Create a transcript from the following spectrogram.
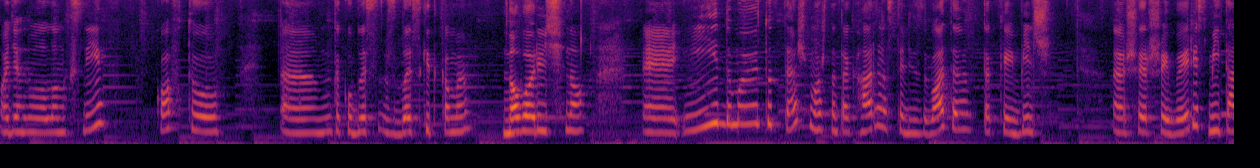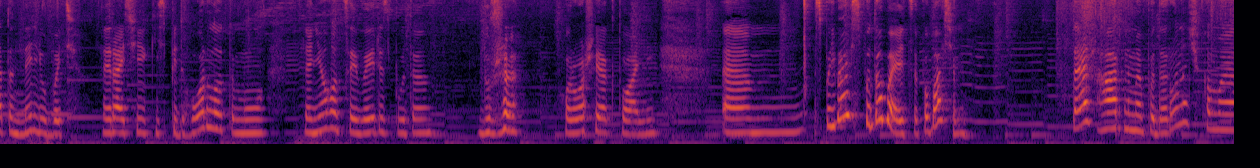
одягнула лонгслів, кофту е, таку блис- з блискітками новорічно. Е, і думаю, тут теж можна так гарно стилізувати такий більш е, ширший виріс. Мій тато не любить речі якісь під горло, тому для нього цей виріс буде дуже хороший і актуальний. Ем, сподіваюсь, сподобається, побачимо. Теж гарними подаруночками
